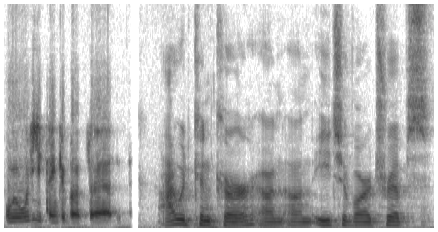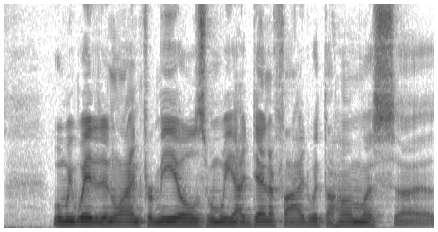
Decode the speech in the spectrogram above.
what do you think about that? I would concur on on each of our trips when we waited in line for meals, when we identified with the homeless. Uh,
